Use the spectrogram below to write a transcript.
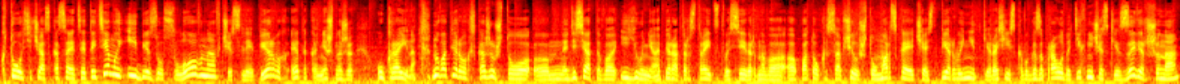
кто сейчас касается этой темы. И, безусловно, в числе первых это, конечно же, Украина. Ну, во-первых, скажу, что 10 эм, июня оператор строительства Северного э, потока сообщил, что морская часть первой нитки российского газопровода технически завершена.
